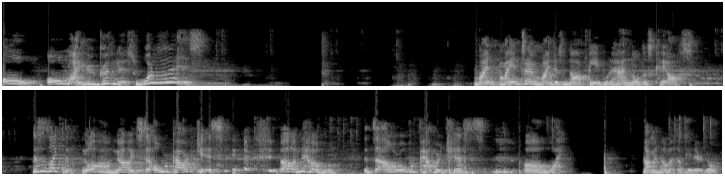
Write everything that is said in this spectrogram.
Oh, oh my goodness, what is this? My, my internet might just not be able to handle this chaos. This is like the, oh no, it's the overpowered kiss. oh no, it's the overpowered chest. Oh my. Diamond helmet, okay, there we go.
